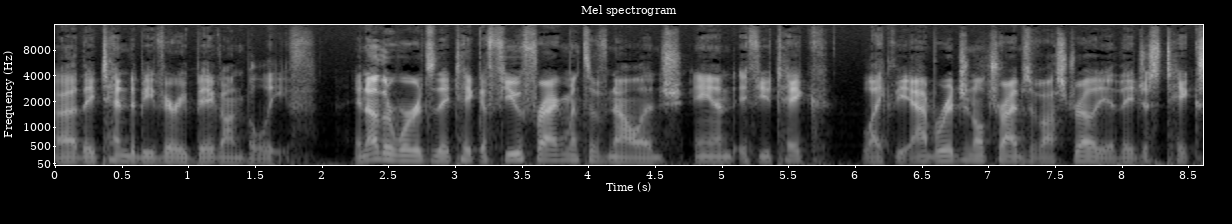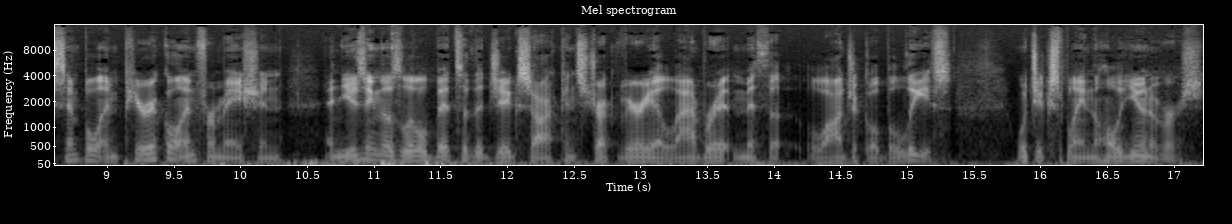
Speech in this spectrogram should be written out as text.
uh, they tend to be very big on belief. In other words, they take a few fragments of knowledge, and if you take, like the Aboriginal tribes of Australia, they just take simple empirical information and using those little bits of the jigsaw construct very elaborate mythological beliefs, which explain the whole universe.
